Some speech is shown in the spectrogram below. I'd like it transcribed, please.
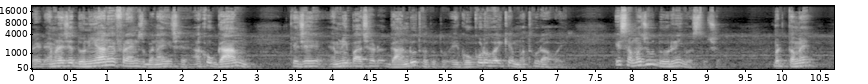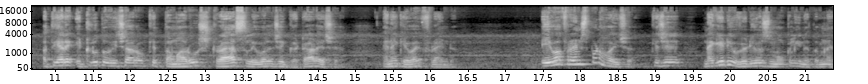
રાઈટ એમણે જે દુનિયાને ફ્રેન્ડ્સ બનાવી છે, આખું ગામ કે જે એમની પાછળ ગાંડું થતું હતું, એ ગોકુળ હોય કે મથુરા હોય, એ સમજવું દૂરની વસ્તુ છે. બટ તમે અત્યારે એટલું તો વિચારો કે તમારું સ્ટ્રેસ લેવલ જે ઘટાડે છે, એને કહેવાય ફ્રેન્ડ એવા ફ્રેન્ડ્સ પણ હોય છે કે જે નેગેટિવ વિડીયોઝ મોકલીને તમને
